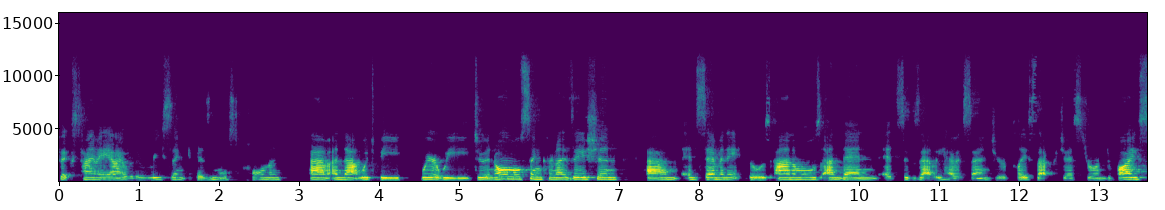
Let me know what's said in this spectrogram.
fixed time AI with a resync is most common. Um, and that would be where we do a normal synchronization, um, inseminate those animals, and then it's exactly how it sounds. You replace that progesterone device,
